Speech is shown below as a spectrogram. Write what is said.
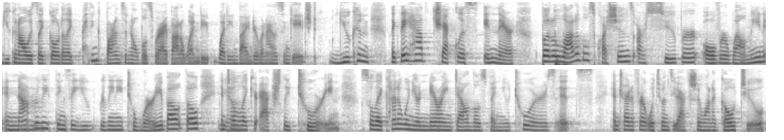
you can always like go to like I think Barnes and Nobles where I bought a wedding wedding binder when I was engaged. You can like they have checklists in there, but a lot of those questions are super overwhelming and not mm-hmm. really things that you really need to worry about though until like you're actually touring. So like kind of when you're narrowing down those venue tours, it's and trying to figure out which ones you actually want to go to,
